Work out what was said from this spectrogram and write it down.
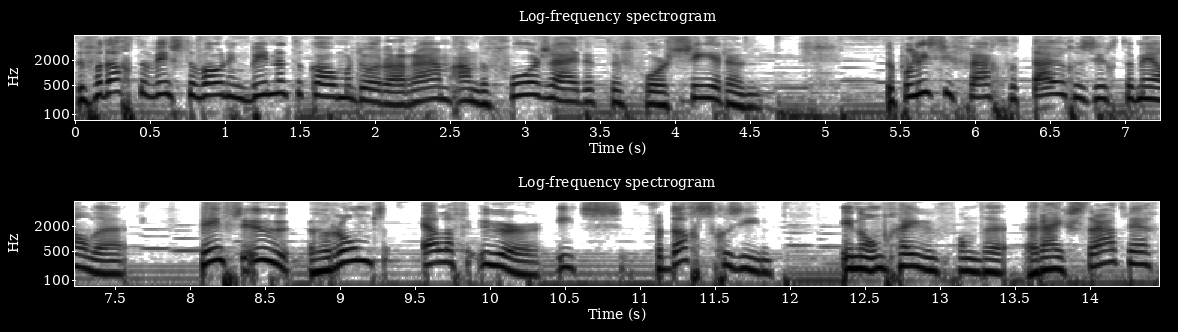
De verdachte wist de woning binnen te komen... door een raam aan de voorzijde te forceren. De politie vraagt getuigen zich te melden. Heeft u rond 11 uur iets verdachts gezien... in de omgeving van de Rijksstraatweg?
